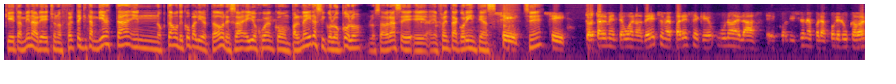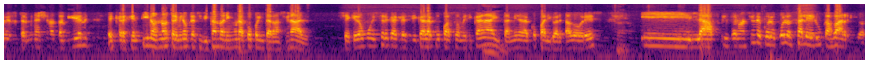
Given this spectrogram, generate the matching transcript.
que también habría hecho una oferta y que también está en octavos de Copa Libertadores. ¿ah? Ellos juegan con Palmeiras y Colo Colo, lo sabrás, eh, eh, enfrenta a Corinthians. Sí, ¿Sí? sí, totalmente. Bueno, de hecho me parece que una de las eh, condiciones por las cuales Lucas Barrios se termina yendo también es que Argentinos no terminó clasificando a ninguna Copa Internacional. Se quedó muy cerca de clasificar a la Copa Sudamericana y también a la Copa Libertadores. Y la información de Colo Colo sale de Lucas Barrios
